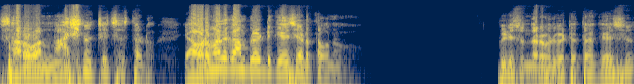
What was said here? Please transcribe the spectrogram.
సర్వనాశనం చేసేస్తాడు. ఎవరి మీద కంప్లైంట్ కేసు ఎడతావు నువ్వు? పిడి సుందరం మీద కేసు.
